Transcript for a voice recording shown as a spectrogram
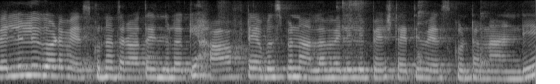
వెల్లుల్లి కూడా వేసుకున్న తర్వాత ఇందులోకి హాఫ్ టేబుల్ స్పూన్ అల్లం వెల్లుల్లి పేస్ట్ అయితే వేసుకుంటున్నా అండి.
